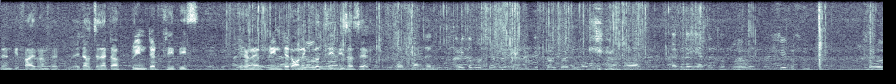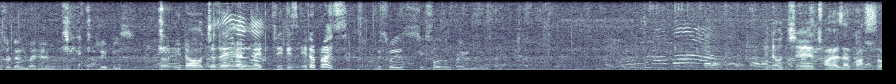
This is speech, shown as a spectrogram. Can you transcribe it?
twenty five hundred এটা হচ্ছে একটা প্রিন্টেড থ্রি পিস এখানে প্রিন্টেড অনেকগুলো থ্রি পিস আছে। আমি তো বলছি আপনাকে ডিসকাউন্ট করে দেবো। তাহলে yeah also done by hand three piece এটাও হচ্ছে যে হ্যান্ডমেড থ্রি পিস এটার price This one is six thousand five hundred. এটা হচ্ছে ছয় হাজার পাঁচশো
